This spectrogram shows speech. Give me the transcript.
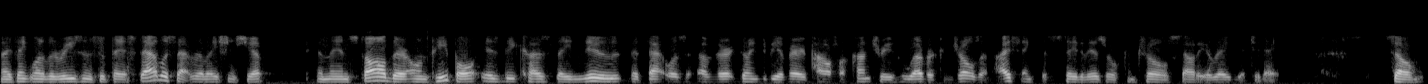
And I think one of the reasons that they established that relationship and they installed their own people is because they knew that that was very, going to be a very powerful country, whoever controls it. I think the state of Israel controls Saudi Arabia today. So,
